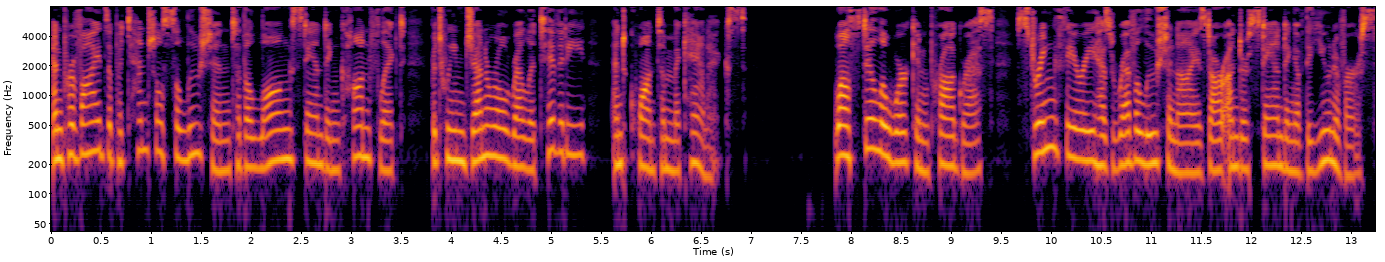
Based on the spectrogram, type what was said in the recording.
and provides a potential solution to the long standing conflict between general relativity and quantum mechanics. While still a work in progress, string theory has revolutionized our understanding of the universe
